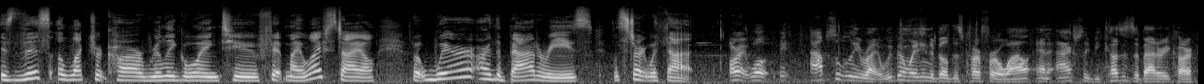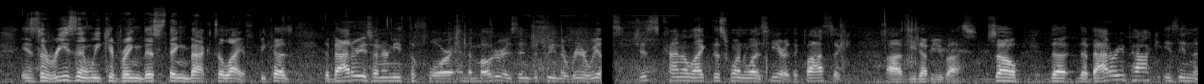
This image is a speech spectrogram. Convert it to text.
is this electric car really going to fit my lifestyle but where are the batteries let's start with that All right, well, it- absolutely right. We've been waiting to build this car for a while, and actually, because it's a battery car, is the reason we could bring this thing back to life. Because the battery is underneath the floor, and the motor is in between the rear wheels, just kind of like this one was here, the classic uh, VW bus. So the the battery pack is in the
